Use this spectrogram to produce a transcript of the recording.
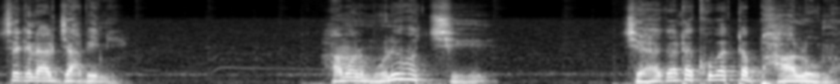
সেখানে আর যাবি যাবিনি আমার মনে হচ্ছে জায়গাটা খুব একটা ভালো না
